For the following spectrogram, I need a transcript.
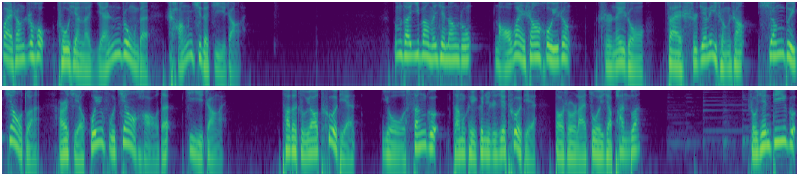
外伤之后出现了严重的长期的记忆障碍。那么在一般文献当中，脑外伤后遗症指那种在时间历程上相对较短。而且恢复较好的记忆障碍，它的主要特点有三个，咱们可以根据这些特点，到时候来做一下判断。首先，第一个，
